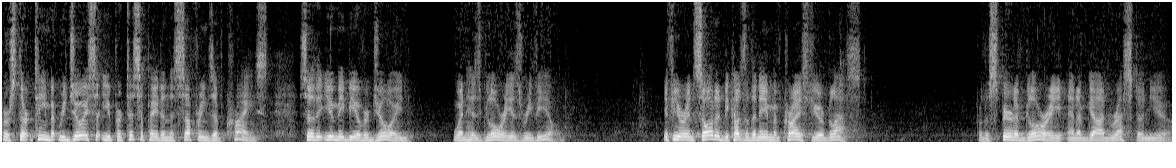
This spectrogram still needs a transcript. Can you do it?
Verse 13, but rejoice that you participate in the sufferings of Christ, so that you may be overjoyed when his glory is revealed. If you are insulted because of the name of Christ, you are blessed. For the Spirit of glory and of God rest on you.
